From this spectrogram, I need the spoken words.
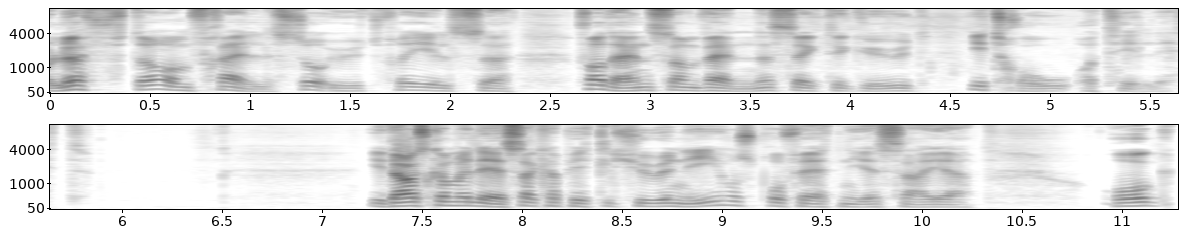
og løfter om frelse og utfrielse for den som vender seg til Gud i tro og tillit. I dag skal vi lese kapittel 29 hos profeten Jesaja, og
